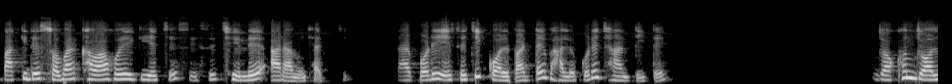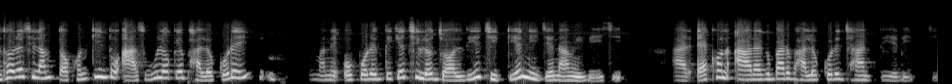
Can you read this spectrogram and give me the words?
বাকিদের সবার খাওয়া হয়ে গিয়েছে, শেষে ছেলে আর আমি খাচ্ছি। তারপরে এসেছি কলপাটটায় ভালো করে ঝাঁট দিতে। যখন জল ধরেছিলাম, তখন কিন্তু আঁশগুলোকে ভালো করেই মানে ওপরের দিকে ছিল, জল দিয়ে ছিটিয়ে নিচে নামিয়ে দিয়েছি। আর এখন আর একবার ভালো করে ঝাঁট দিয়ে দিচ্ছি।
